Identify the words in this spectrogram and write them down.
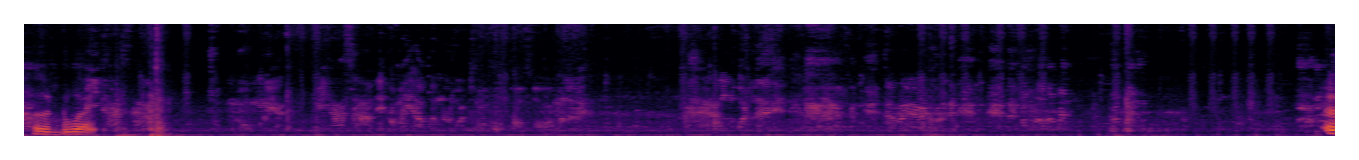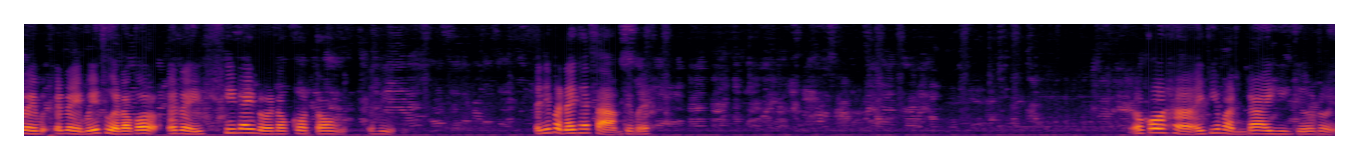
เพลินด้วยอันไหนอันไหนไม่สวยเราก็อันไหนที่ได้น้อยเราก็ต้องอันนี้ อันนี้มันได้แค่สามใช่ไหม แล้วก็หาไอ้ที่มันได้เยอะๆหน่อย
